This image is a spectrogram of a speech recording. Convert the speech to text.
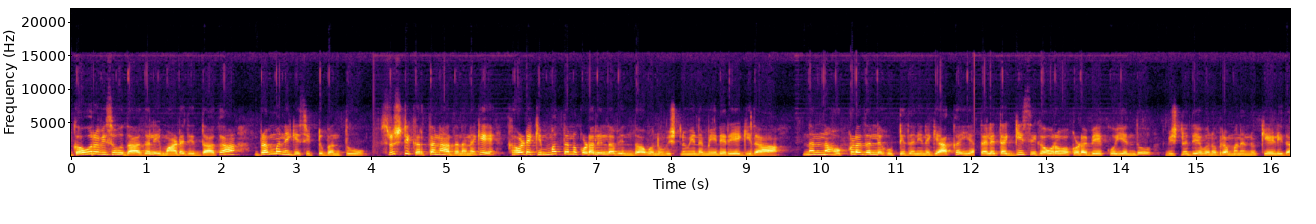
ಗೌರವಿಸುವುದಾಗಲಿ ಮಾಡದಿದ್ದಾಗ ಬ್ರಹ್ಮನಿಗೆ ಸಿಟ್ಟು ಬಂತು. ಸೃಷ್ಟಿಕರ್ತನಾದ ನನಗೆ ಕವಡೆ ಕಿಮ್ಮತ್ತನ್ನು ಕೊಡಲಿಲ್ಲವೆಂದು ಅವನು ವಿಷ್ಣುವಿನ ಮೇಲೆ ರೇಗಿದ. ನನ್ನ ಹೊಕ್ಕಳದಲ್ಲೇ ಹುಟ್ಟಿದ ನಿನಗೆ ಯಾಕಯ್ಯ? ತಲೆ ತಗ್ಗಿಸಿ ಗೌರವ ಕೊಡಬೇಕು ಎಂದು ವಿಷ್ಣುದೇವನು ಬ್ರಹ್ಮನನ್ನು ಕೇಳಿದ.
